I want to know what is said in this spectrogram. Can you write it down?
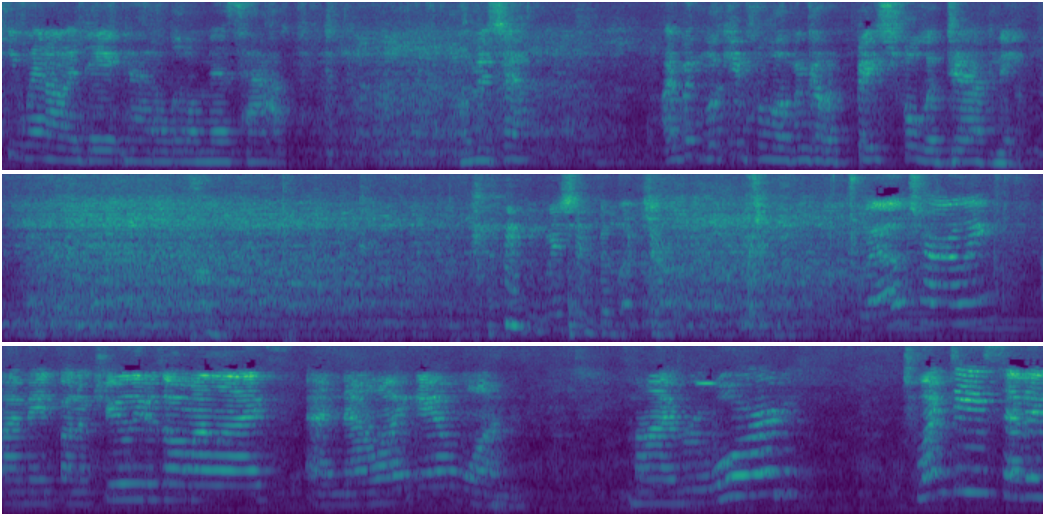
He went on a date and had a little mishap. A mishap? I went looking for love and got a face full of Dabney. Wish him good luck, Charlie. Well, Charlie, I made fun of cheerleaders all my life, and now I am one. My reward 27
